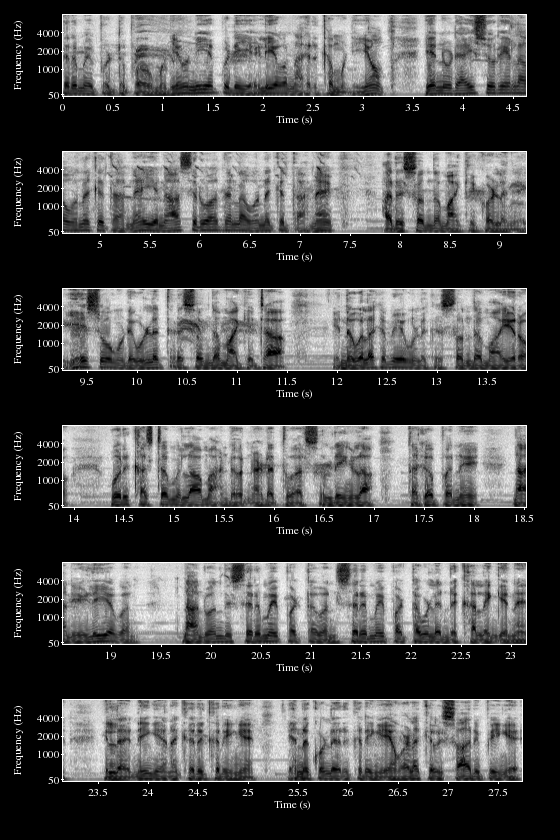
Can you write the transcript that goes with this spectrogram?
சிறுமைப்பட்டு போக முடியும்? நீ எப்படி எளியவனாக இருக்க முடியும்? என்னுடைய ஐஸ்வர்யெல்லாம் உனக்கு தானே? என் ஆசீர்வாதம்லாம் உனக்கு தானே? அதை சொந்தமாக்கி கொள்ளுங்க. இயேசு உங்களுடைய உள்ளத்தில் சொந்தமாக்கிட்டா இந்த உலகமே உங்களுக்கு சொந்தமாயிரும். ஒரு கஷ்டம் இல்லாமல் ஆண்டவர் நடத்துவார். சொல்றீங்களா? தகப்பனே நான் எளியவன். நான் வந்து சிறுமைப்பட்டவன் சிறுமைப்பட்டவள் என்று கலங்கினேன். இல்லை நீங்கள் எனக்கு இருக்கிறீங்க எனக்குள்ளே இருக்கிறீங்க என் வழக்கை விசாரிப்பீங்க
